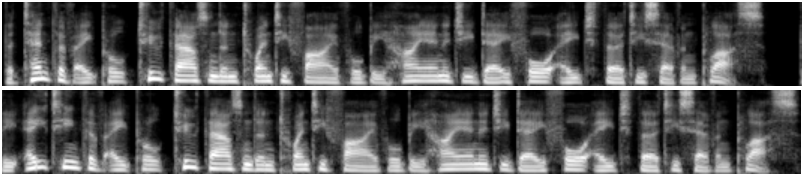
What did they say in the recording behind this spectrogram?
the 10th of April 2025 will be High Energy Day for age 37 plus. The 18th of April 2025 will be High Energy Day for age 37 plus.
